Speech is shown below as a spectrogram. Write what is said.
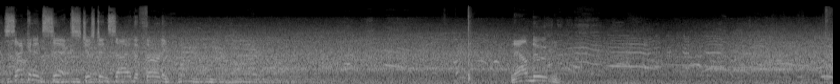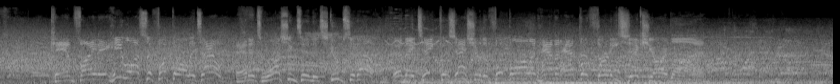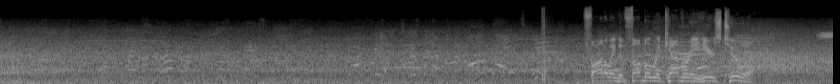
Second and six, just inside the 30. Now Newton. Cam fighting. He lost the football. It's out. And it's Washington that scoops it up. And they take possession of the football and have it at the 36-yard line. Following the fumble recovery, here's Tua.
